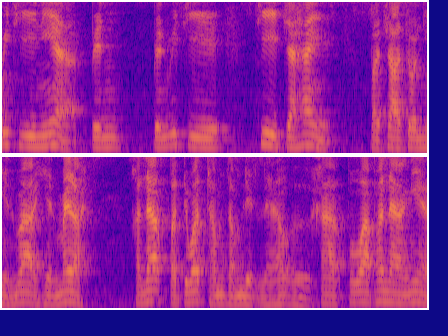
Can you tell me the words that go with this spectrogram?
วิธีนี้เป็น เป็นวิธีที่จะให้ประชาชนเห็นว่าเห็นไหมล่ะ คณะปฏิวัติทำสำเร็จแล้วเออครับเพราะว่าพระนางเนี่ย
